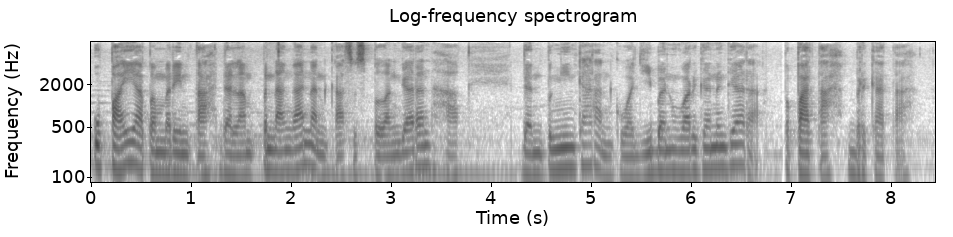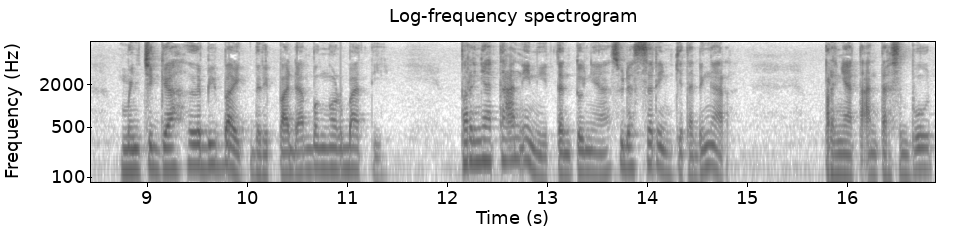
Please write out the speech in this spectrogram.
upaya pemerintah dalam penanganan kasus pelanggaran hak dan pengingkaran kewajiban warga negara. Pepatah berkata, mencegah lebih baik daripada mengorbati. Pernyataan ini tentunya sudah sering kita dengar. Pernyataan tersebut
